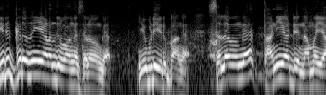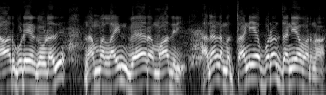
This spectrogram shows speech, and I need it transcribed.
இருக்கிறதையும் இழந்துருவாங்க சிலவங்க. இப்படி இருப்பாங்க. சிலவங்க தனியாட்டு நம்ம யார் கூட இருக்கக்கூடாது நம்ம லைன் வேற மாதிரி. அதனால நம்ம தனியா போகிறோம் தனியா வரணும்.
